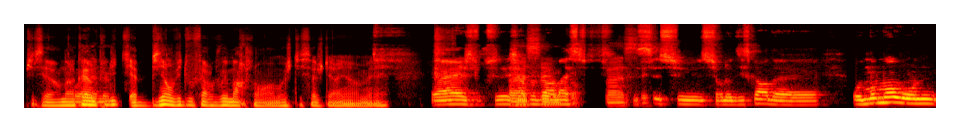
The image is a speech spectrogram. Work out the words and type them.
Puis on a quand même un public qui a bien envie de vous faire jouer marchand. Hein. Moi, je dis ça, je dis rien. Mais... Ouais, j'ai un peu peur là sur, le Discord. Euh, au moment où on,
